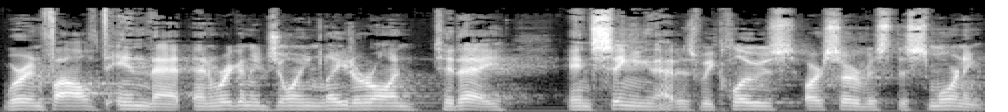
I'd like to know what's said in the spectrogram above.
were involved in that. And we're going to join later on today in singing that as we close our service this morning.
